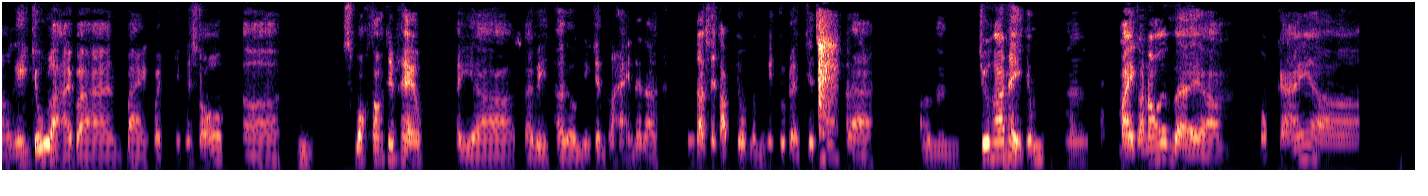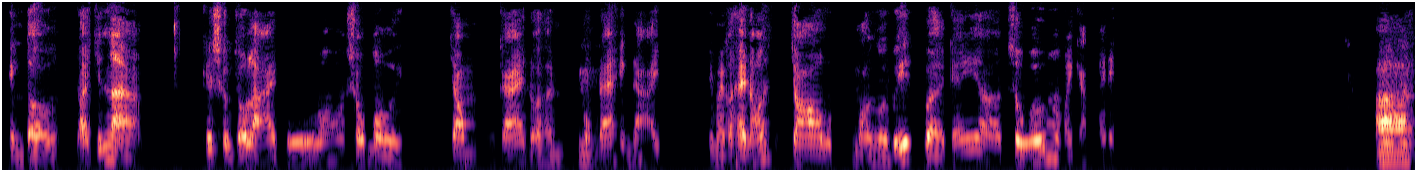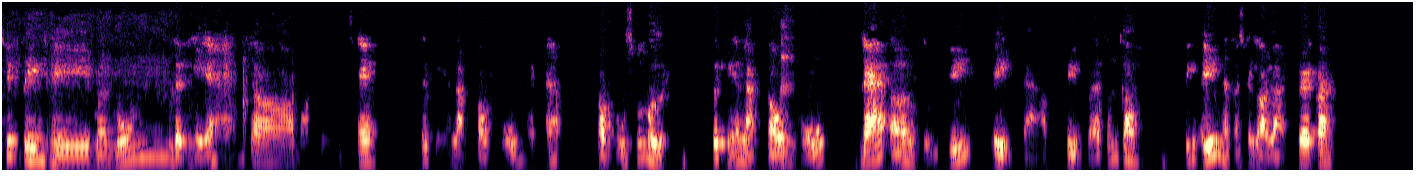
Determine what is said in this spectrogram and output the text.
uh, ghi chú lại và bàn vào những cái số uh, sport talk tiếp theo. Thì uh, tại vì thời lượng chương trình có hạn nên là chúng ta sẽ tập trung vào những cái chủ đề chính là um, trước hết thì chúng um, mày có nói về uh, một cái uh, hiện tượng đó chính là cái sự trở lại của số 10 trong cái đội hình ừ. bóng đá hiện đại thì mày có thể nói cho mọi người biết về cái uh, xu hướng mà mày cảm thấy đi à, trước tiên thì mình muốn định nghĩa hẳn cho mọi người xem tức nghĩa là cầu thủ cầu thủ số 10 tức nghĩa là cầu ừ. thủ đá ở vị trí tiền đạo tiền vệ tấn công tiếng ý người ta sẽ gọi là Treka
